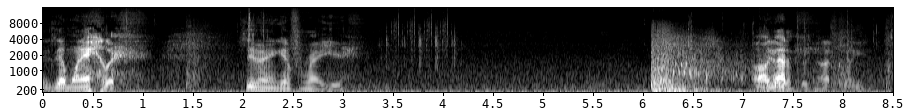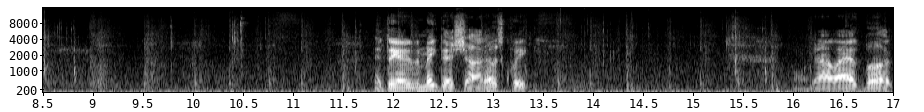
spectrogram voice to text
He's got one antler. See if I can get him from right here. Oh, I got him. But not clean. I didn't think I was gonna make that shot. That was quick. Oh, got last buck.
